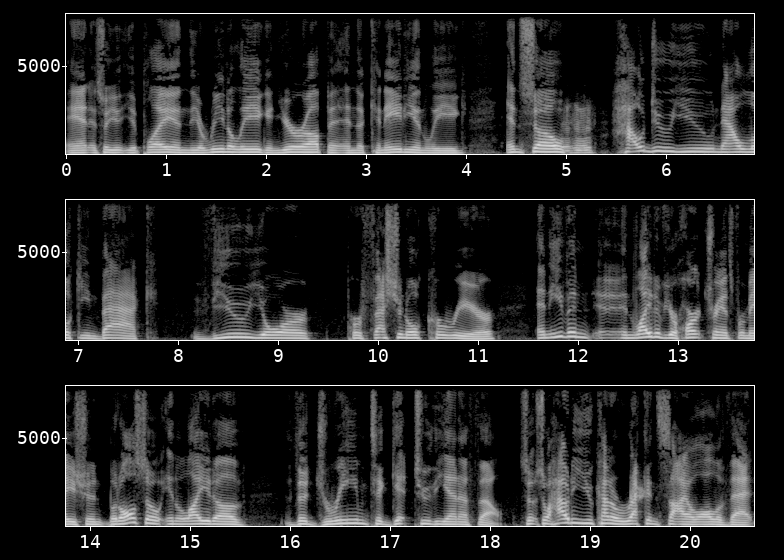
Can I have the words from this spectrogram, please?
and, and so you, you play in the Arena League in Europe and, and the Canadian League. And so, mm-hmm. how do you now, looking back, view your professional career, and even in light of your heart transformation, but also in light of the dream to get to the NFL? So, so how do you kind of reconcile all of that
